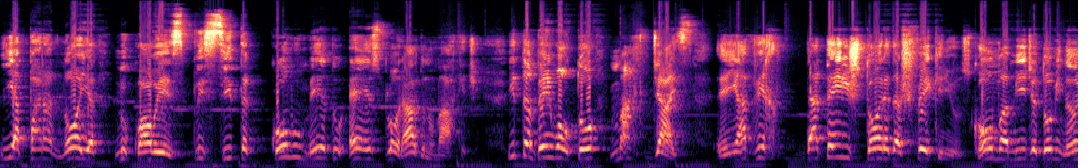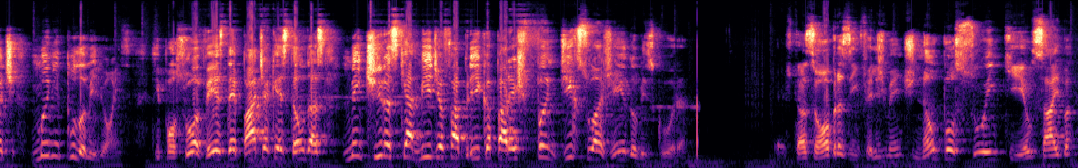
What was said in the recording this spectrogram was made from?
e a paranoia, no qual explicita como o medo é explorado no marketing. E também o autor Mark Dice, em A Verdadeira História das Fake News, como a mídia dominante manipula milhões, que por sua vez debate a questão das mentiras que a mídia fabrica para expandir sua agenda obscura. Estas obras, infelizmente, não possuem, que eu saiba,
